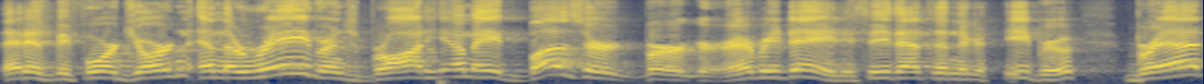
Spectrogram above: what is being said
that is before Jordan, and the ravens brought him a buzzard burger every day. Do you see that in the Hebrew? Bread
